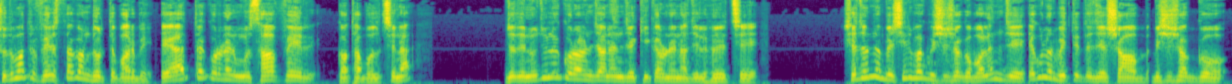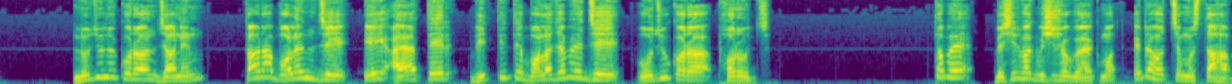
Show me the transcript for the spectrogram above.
শুধুমাত্র ফেরেস্তাগণ ধরতে পারবে। এ আয়াতটা কোরআনের মুসাফের কথা বলছে না। যদি নজুলে কোরআন জানেন যে কি কারণে নাজিল হয়েছে, সেজন্য বেশিরভাগ বিশেষজ্ঞ বলেন যে এগুলোর ভিত্তিতে যে সব বিশেষজ্ঞ নজুলে কোরআন জানেন, তারা বলেন যে এই আয়াতের ভিত্তিতে বলা যাবে যে অজু করা ফরজ। তবে বেশিরভাগ বিশেষজ্ঞ একমত, এটা হচ্ছে মুস্তাহাব,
